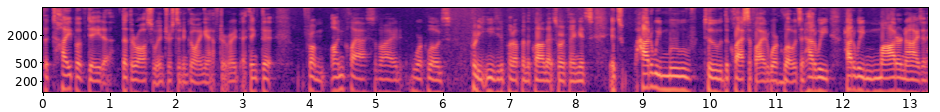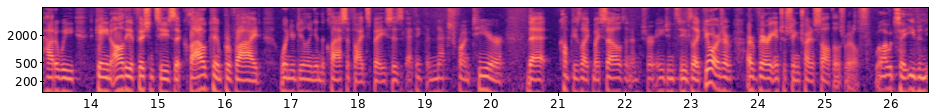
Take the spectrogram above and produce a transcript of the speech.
the type of data that they're also interested in going after, right? I think that from unclassified workloads, pretty easy to put up in the cloud, that sort of thing. It's it's how do we move to the classified workloads, and how do we how do we modernize, and how do we gain all the efficiencies that cloud can provide when you're dealing in the classified space? Is I think the next frontier that companies like myself and I'm sure agencies like yours are, are very interesting to try to solve those riddles. Well, I would say even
